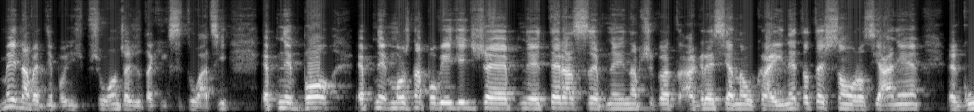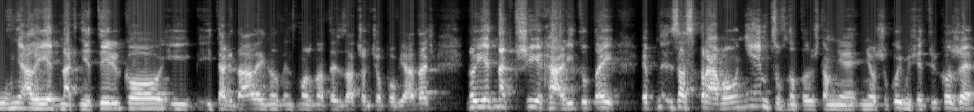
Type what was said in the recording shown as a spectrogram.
my nawet nie powinniśmy przyłączać do takich sytuacji, e, bo e, można powiedzieć, że teraz e, na przykład agresja na Ukrainę to też są Rosjanie głównie, ale jednak nie tylko i, i tak dalej, no więc można też zacząć opowiadać. No jednak przyjechali tutaj za sprawą Niemców, no to już tam nie, nie oszukujmy się, tylko że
